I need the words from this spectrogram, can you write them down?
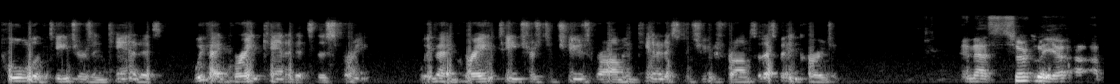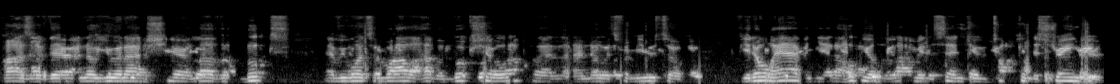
pool of teachers and candidates. We've had great candidates this spring. We've had great teachers to choose from and candidates to choose from. So that's been encouraging and that's certainly a, a, positive there. I know you and I share a love of books. Every once in a while, I'll have a book show up, and I know it's from you. So if you don't have it yet, I hope you'll allow me to send you Talking to Strangers,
